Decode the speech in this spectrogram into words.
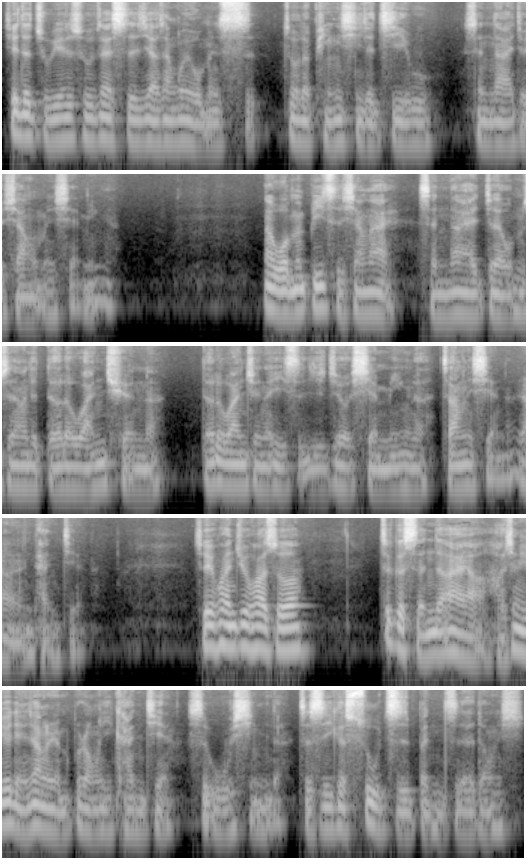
借着主耶稣在十字架上为我们死，做了平息的祭物，神的爱就向我们显明了。那我们彼此相爱，神的爱在我们身上就得了完全了，得了完全的意思就就显明了、彰显了，让人看见。所以换句话说，这个神的爱啊，好像有点让人不容易看见，是无形的，只是一个素质本质的东西。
